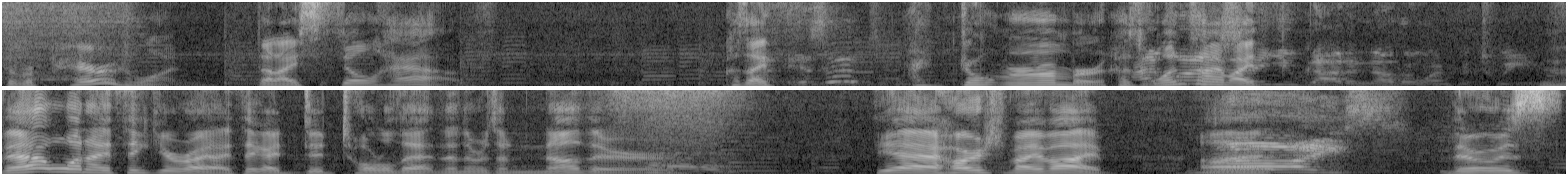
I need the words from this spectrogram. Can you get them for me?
the repaired one that I still have. Because I, Is it? I don't remember. Because one wanna time I, you got another one between. That one I think you're right. I think I did total that, and then there was another. Yeah, harsh my vibe. Uh, Nice. there was.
